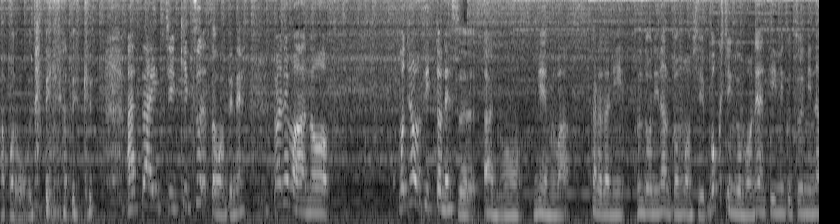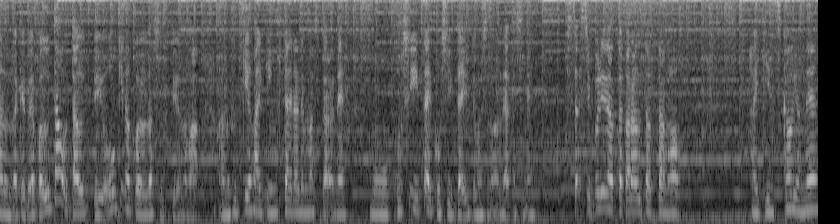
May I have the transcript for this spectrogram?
アポロを歌ってきたんですけど 朝一きつと思ってね。まあでもあのもちろんフィットネスあのゲームは体に運動になると思うしボクシングもね筋肉痛になるんだけどやっぱ歌を歌うっていう大きな声を出すっていうのはあの腹筋背筋鍛えられますからね。もう腰痛い腰痛い言ってましたからね私ね。久しぶりだったから歌ったの。背筋使うよね。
